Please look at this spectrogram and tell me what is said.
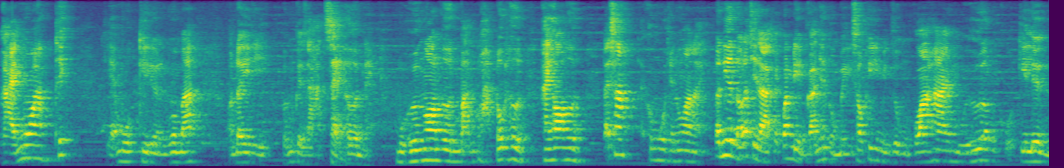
gái ngoan thích, thì hãy mua Kilian Goldbach còn đây thì với một cái giá rẻ hơn này, mùi hương ngon hơn bán quả tốt hơn, hay ho hơn. Tại sao? Không mua chén hoa này. Tất nhiên đó là chỉ là cái quan điểm cá nhân của mình sau khi mình dùng qua hai mùi hương của Kilian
